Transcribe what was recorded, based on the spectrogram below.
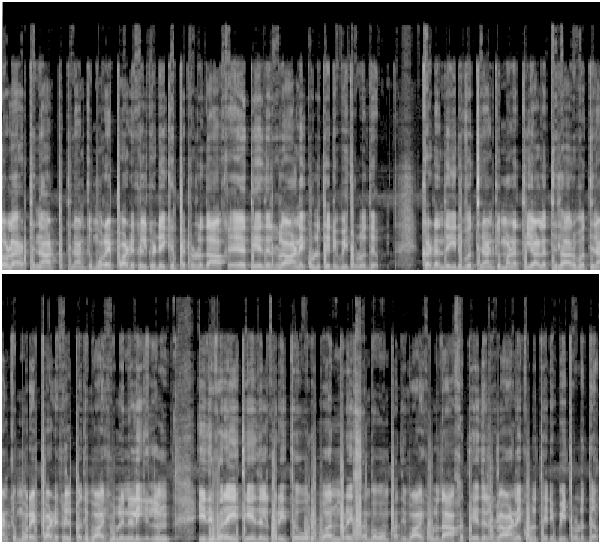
தொள்ளாயிரத்தி நாற்பத்தி நான்கு முறைப்பாடுகள் கிடைக்கப்பட்டுள்ளதாக தேர்தல்கள் ஆணைக்குழு தெரிவித்துள்ளது. கடந்த இருபத்தி நான்கு மணத்தியாலத்தில் அறுபத்தி நான்கு முறைப்பாடுகள் பதிவாகியுள்ள நிலையில் இதுவரை தேர்தல் குறித்த ஒரு வன்முறை சம்பவம் பதிவாகியுள்ளதாக தேர்தல்கள் ஆணைக்குழு தெரிவித்துள்ளது.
